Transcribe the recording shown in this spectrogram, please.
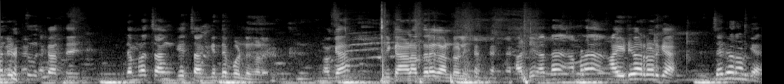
അടുത്ത് നിൽക്കാത്ത നമ്മളെ ചങ്ക് ചങ്കിന്റെ പെണ്ണുങ്ങൾ. ഓക്കെ? നീ കാണാത്തല്ലേ കണ്ടോളി? അടി നമ്മളെ ഐ ഡി പറഞ്ഞു കൊടുക്കാ? ചേട്ടി പറഞ്ഞു കൊടുക്കാ?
